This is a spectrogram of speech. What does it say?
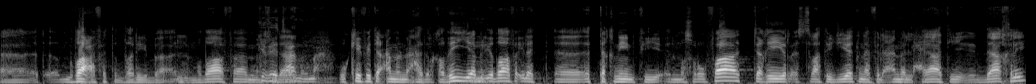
آه، مضاعفة الضريبة المضافة من كيف يتعامل معها؟ وكيف يتعامل مع هذه القضية مم. بالإضافة إلى آه، التقنين في المصروفات تغيير استراتيجيتنا في العمل الحياتي الداخلي.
